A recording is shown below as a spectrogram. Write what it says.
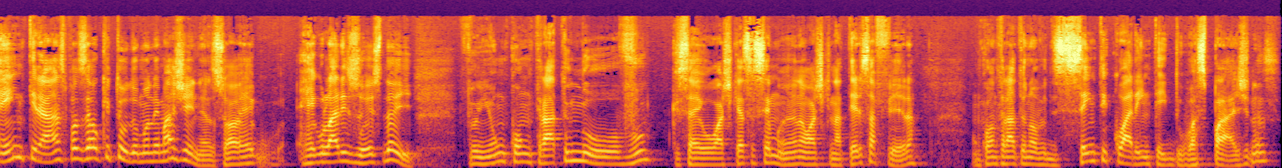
entre aspas, é o que todo mundo imagina. Só regu- regularizou isso daí. Foi um contrato novo, que saiu, acho que essa semana, acho que na terça-feira. Um contrato novo de 142 páginas.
